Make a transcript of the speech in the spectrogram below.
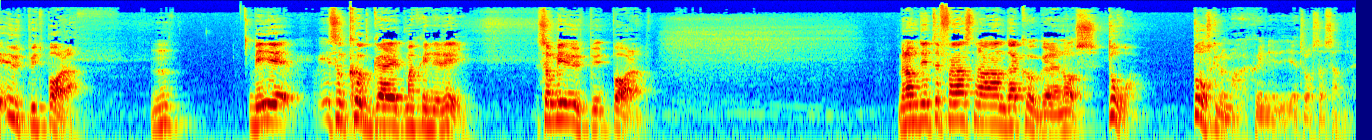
är utbytbara. Mm. Vi som kuggar i ett maskineri. Som är utbytbara. Men om det inte fanns några andra kuggar än oss, då, då skulle maskineriet rosta sönder.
